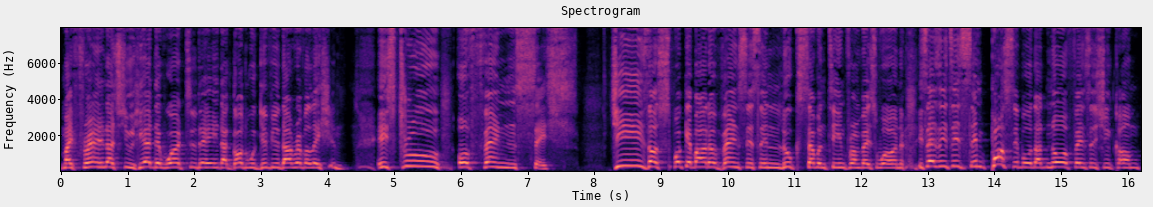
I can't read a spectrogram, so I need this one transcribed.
my friend, as you hear the word today, that God will give you that revelation, is through offenses. Jesus spoke about offenses in Luke 17 from verse 1. He says, It is impossible that no offenses should come,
